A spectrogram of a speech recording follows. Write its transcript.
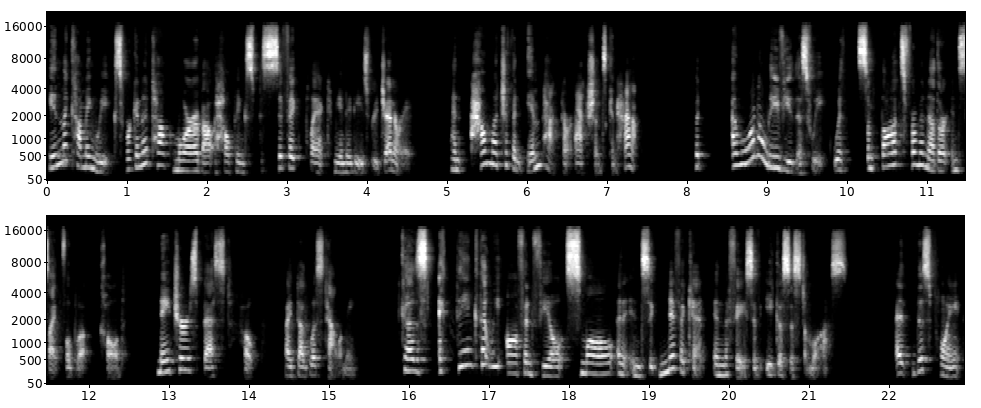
in the coming weeks, we're going to talk more about helping specific plant communities regenerate and how much of an impact our actions can have. But I want to leave you this week with some thoughts from another insightful book called Nature's Best Hope by Douglas Tallamy. Because I think that we often feel small and insignificant in the face of ecosystem loss. At this point,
